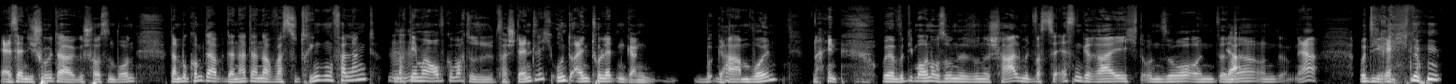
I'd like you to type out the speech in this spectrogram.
er ist ja in die Schulter geschossen worden. Dann bekommt er, dann hat er noch was zu trinken verlangt, mhm. nachdem er aufgewacht ist. Also verständlich. Und einen Toilettengang haben wollen. Nein. Und dann wird ihm auch noch so eine, so eine Schale mit was zu essen gereicht und so. Und, ja. Ne, und ja, und die Rechnung.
